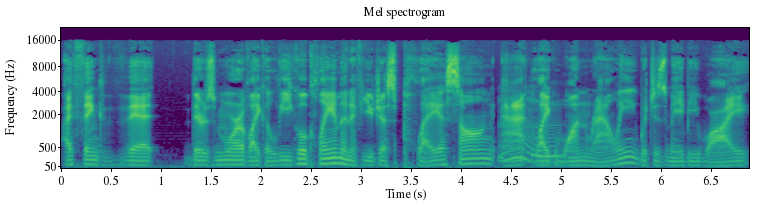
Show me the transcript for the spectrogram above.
I think that there's more of like a legal claim than if you just play a song at like mm. one rally, which is maybe why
